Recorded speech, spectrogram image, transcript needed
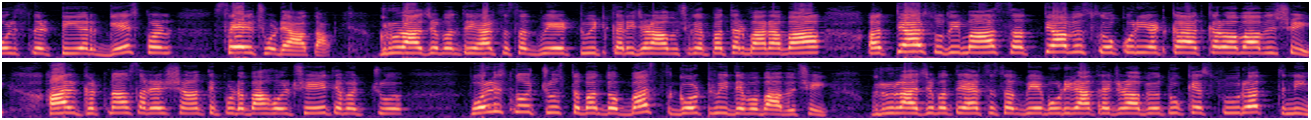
પોલીસને ટીયર ગેસ પણ સેલ છોડ્યા હતા. ગૃહ રાજ્યમંત્રી હર્ષ સંઘવીએ ટ્વીટ કરી જણાવ્યું છે કે પથ્થરમારામાં અત્યાર સુધીમાં સત્યાવીસ લોકોની અટકાયત કરવામાં આવી છે. હાલ ઘટના સ્થળે શાંતિપૂર્ણ માહોલ છે, તેમજ પોલીસનો ચુસ્ત બંદોબસ્ત ગોઠવી દેવામાં આવ્યો છે. ગૃહ રાજ્યમંત્રી હર્ષ સંઘવીએ મોડી રાત્રે જણાવ્યું હતું કે સુરતની,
